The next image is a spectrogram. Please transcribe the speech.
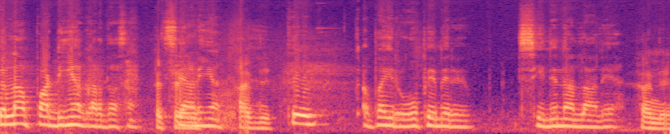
ਗੱਲਾਂ ਪਾਡੀਆਂ ਕਰਦਾ ਸਾਂ। ਸਿਆਣੀਆਂ ਹਾਂਜੀ ਤੇ ਅੱਬਾ ਹੀ ਰੋ ਪੇ ਮੇਰੇ ਸੀਨੇ ਨਾਲ ਲਾ ਲਿਆ ਹਾਂਜੀ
